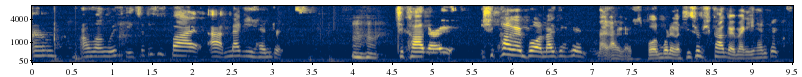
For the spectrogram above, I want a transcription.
Um, along with you. So this is by uh, Maggie Hendricks. Mm-hmm. Chicago, Chicago born Maggie Hendricks. I don't know if she's born, whatever. She's from Chicago, Maggie Hendricks.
